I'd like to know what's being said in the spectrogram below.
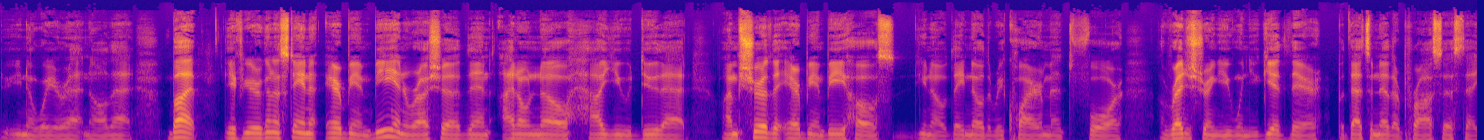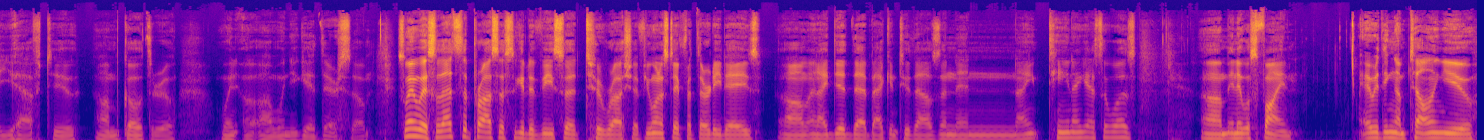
you know where you're at and all that. But if you're going to stay in an Airbnb in Russia, then I don't know how you would do that. I'm sure the Airbnb hosts, you know, they know the requirement for registering you when you get there, but that's another process that you have to um, go through when uh, uh, when you get there. So so anyway, so that's the process to get a visa to Russia. If you want to stay for 30 days, um, and I did that back in 2019, I guess it was, um, and it was fine. Everything I'm telling you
